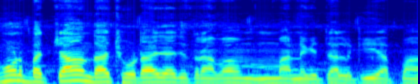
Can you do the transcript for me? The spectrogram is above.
ਹੁਣ ਬੱਚਾ ਹੁੰਦਾ ਛੋਟਾ ਜਿਹਾ ਜਿਸ ਤਰ੍ਹਾਂ ਆਪਾਂ ਮੰਨ ਕੇ ਚੱਲ ਕੀ ਆਪਾਂ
